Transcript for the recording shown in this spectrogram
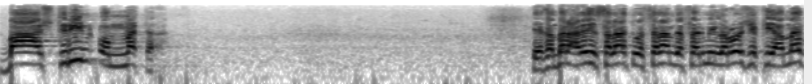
باشترين امته پیغمبر عليه الصلاة والسلام دفرمي لروج قيامت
